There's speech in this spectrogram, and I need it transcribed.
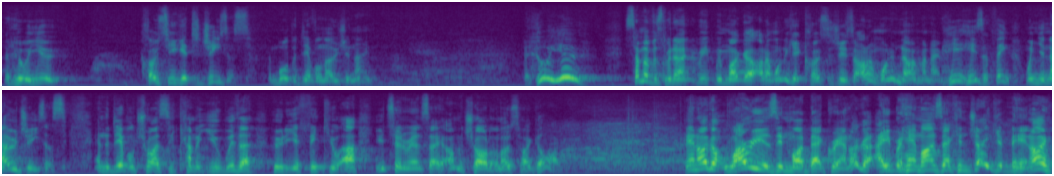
But who are you? The closer you get to Jesus, the more the devil knows your name. But who are you? Some of us, we, don't, we, we, might go, I don't want to get close to Jesus. I don't want him knowing my name. Here, here's the thing when you know Jesus and the devil tries to come at you with a, who do you think you are? You turn around and say, I'm a child of the Most High God. Man, I got warriors in my background. I got Abraham, Isaac, and Jacob, man. I,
